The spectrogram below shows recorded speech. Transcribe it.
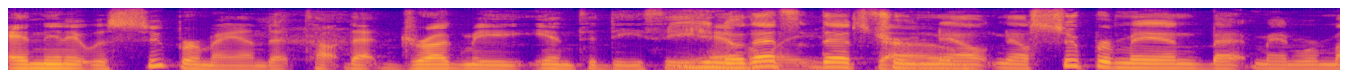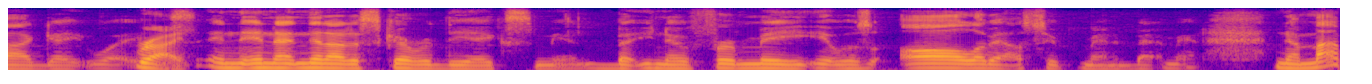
And then it was Superman that ta- that drug me into DC. You know that's heavily. that's true. Now now Superman, Batman were my gateways. Right. And and, and then I discovered the X Men. But you know, for me, it was all about Superman and Batman. Now my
